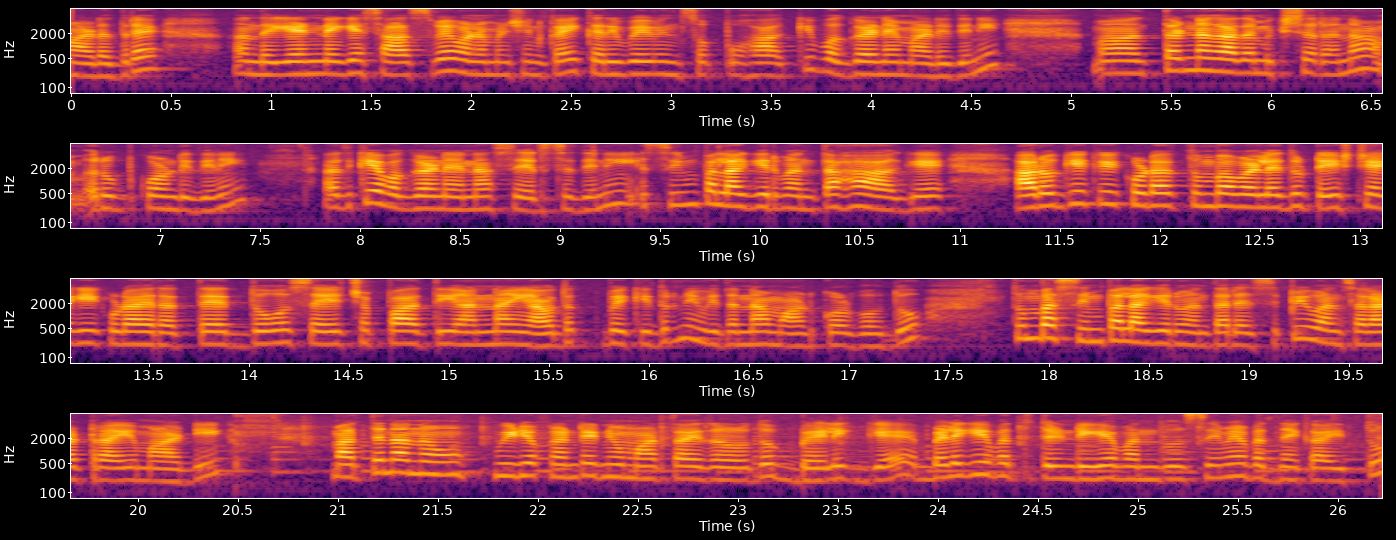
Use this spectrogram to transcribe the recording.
ಮಾಡಿದ್ರೆ ಒಂದು ಎಣ್ಣೆಗೆ ಸಾಸಿವೆ, ಒಣಮೆಣಸಿನ್ಕಾಯಿ, ಕರಿಬೇವಿನ ಸೊಪ್ಪು ಹಾಕಿ ಒಗ್ಗರಣೆ ಮಾಡಿದ್ದೀನಿ. ತಣ್ಣಗಾದ ಮಿಕ್ಸರನ್ನು ರುಬ್ಕೊಂಡಿದ್ದೀನಿ. ಅದಕ್ಕೆ ಒಗ್ಗರಣೆಯನ್ನು ಸೇರಿಸಿದ್ದೀನಿ. ಸಿಂಪಲ್ ಆಗಿರುವಂತಹ ಹಾಗೆ ಆರೋಗ್ಯಕ್ಕೆ ಕೂಡ ತುಂಬ ಒಳ್ಳೆಯದು ಟೇಸ್ಟಿಯಾಗಿ ಕೂಡ ಇರುತ್ತೆ. ದೋಸೆ, ಚಪಾತಿ, ಅನ್ನ ಯಾವುದಕ್ಕೆ ಬೇಕಿದ್ದರೂ ನೀವು ಇದನ್ನು ಮಾಡ್ಕೊಳ್ಬೋದು. ತುಂಬ ಸಿಂಪಲ್ ಆಗಿರುವಂಥ ರೆಸಿಪಿ ಒಂದ್ಸಲ ಟ್ರೈ ಮಾಡಿ. ಮತ್ತು ನಾನು ವಿಡಿಯೋ ಕಂಟಿನ್ಯೂ ಮಾಡ್ತಾ ಇರೋದು ಬೆಳಿಗ್ಗೆ. ಬೆಳಿಗ್ಗೆ ಇವತ್ತು ತಿಂಡಿಗೆ ಒಂದು ಸೀಮೆ ಬದನೆಕಾಯಿ ಇತ್ತು.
